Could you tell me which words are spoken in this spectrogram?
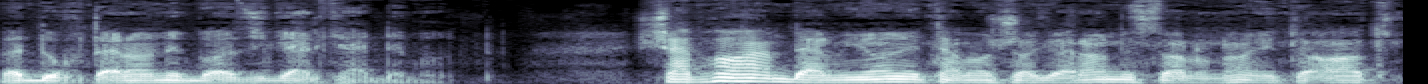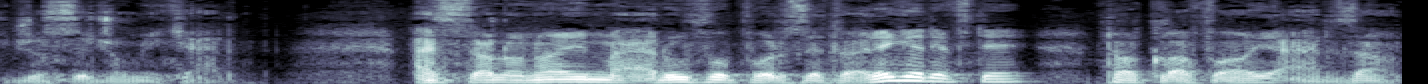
و دختران بازیگر کرده بود. شبها هم در میان تماشاگران سالن تئاتر جستجو می کرد. از سالن معروف و پرستاره گرفته تا کافه های ارزان.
